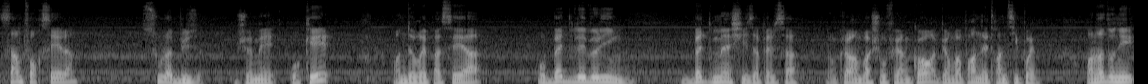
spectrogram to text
sans forcer là, sous la buse. Je mets OK. On devrait passer au bed leveling. Bed mesh, ils appellent ça. Donc là, on va chauffer encore et puis on va prendre les 36 points. On a donné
